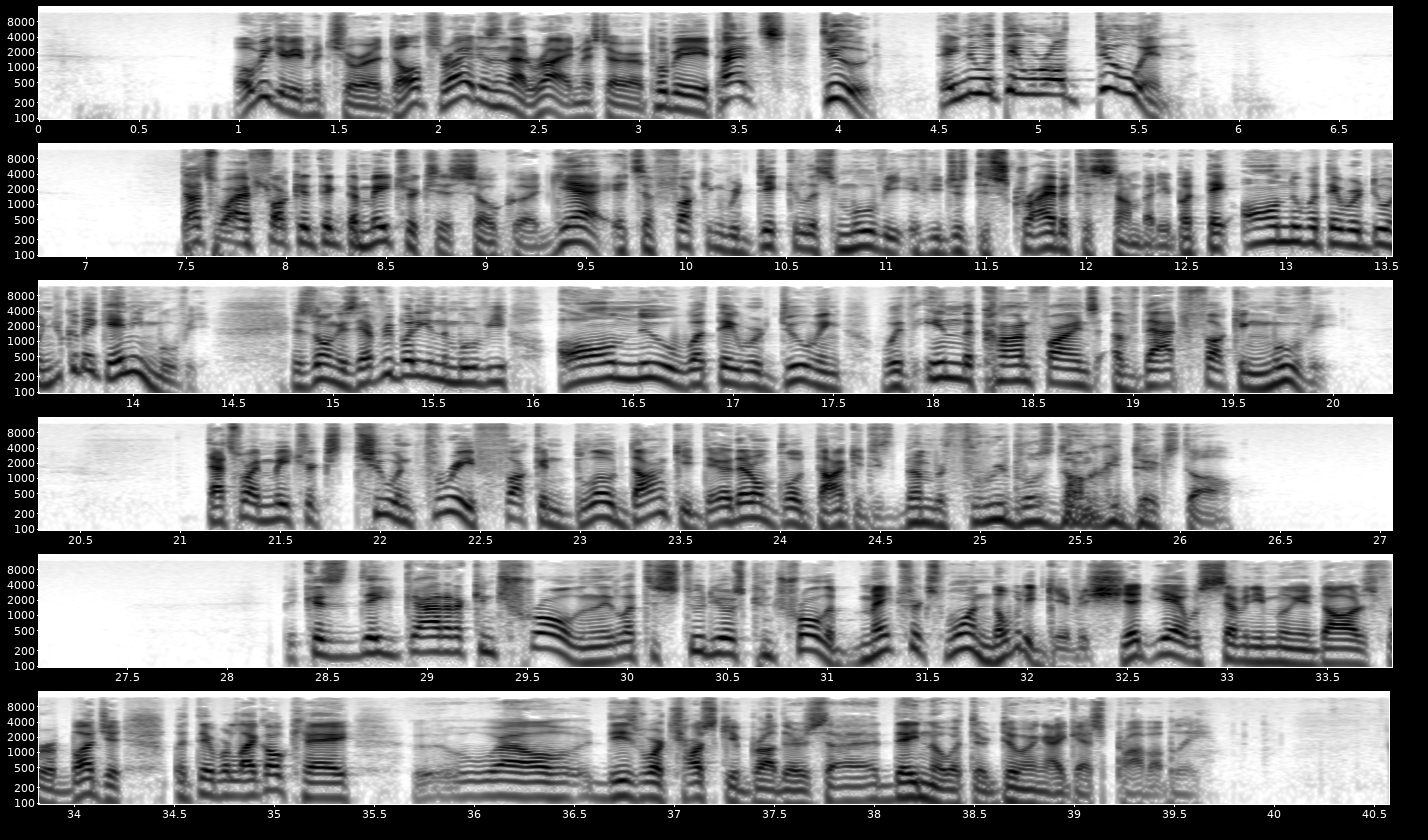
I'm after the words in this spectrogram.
Well, we can be mature adults, right? Isn't that right, Mr. Poopy Pence? Dude, they knew what they were all doing. That's why I fucking think The Matrix is so good. Yeah, it's a fucking ridiculous movie if you just describe it to somebody, but they all knew what they were doing. You can make any movie as long as everybody in the movie all knew what they were doing within the confines of that fucking movie. That's why Matrix 2 and 3 fucking blow donkey dick. They don't blow donkey dicks. Number 3 blows donkey dick style. Because they got out of control and they let the studios control it. Matrix 1, nobody gave a shit. Yeah, it was $70 million for a budget, but they were like, okay, well, these Wachowski brothers, uh, they know what they're doing, I guess, probably.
